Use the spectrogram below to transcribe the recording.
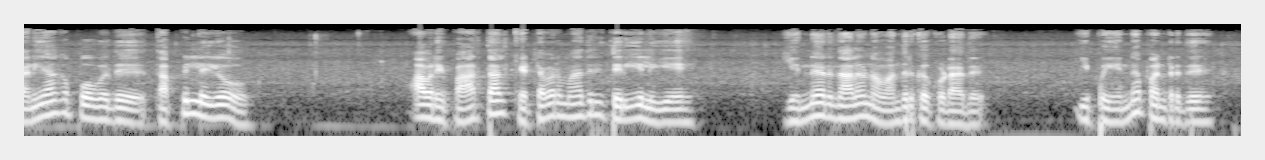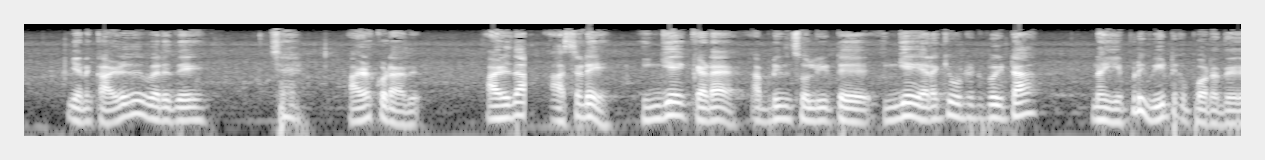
தனியாக போவது தப்பில்லையோ? அவரை பார்த்தால் கெட்டவர் மாதிரி தெரியலையே. என்ன இருந்தாலும் நான் வந்திருக்க கூடாது. இப்போ என்ன பண்ணுறது எனக்கு அழுக வருதே. ச்சே அழக்கூடாது. அழுதா அசடே இங்கே கெட அப்படின்னு சொல்லிட்டு இங்கே இறக்கி விட்டுட்டு போயிட்டா? நான் எப்படி வீட்டுக்கு போகிறது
